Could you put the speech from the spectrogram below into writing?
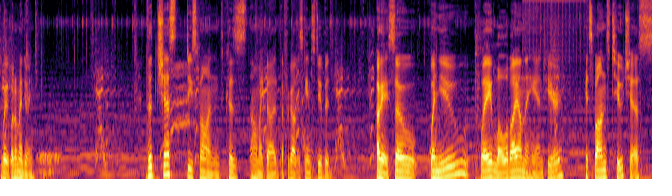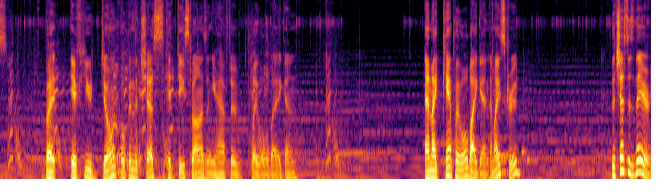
Wait, what am I doing? The chest despawned, because, oh my god, I forgot this game's stupid. Okay, so when you play Lullaby on the hand here, it spawns two chests, but if you don't open the chests, it despawns and you have to play Lullaby again. And I can't play Lullaby again. Am I screwed? The chest is there.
